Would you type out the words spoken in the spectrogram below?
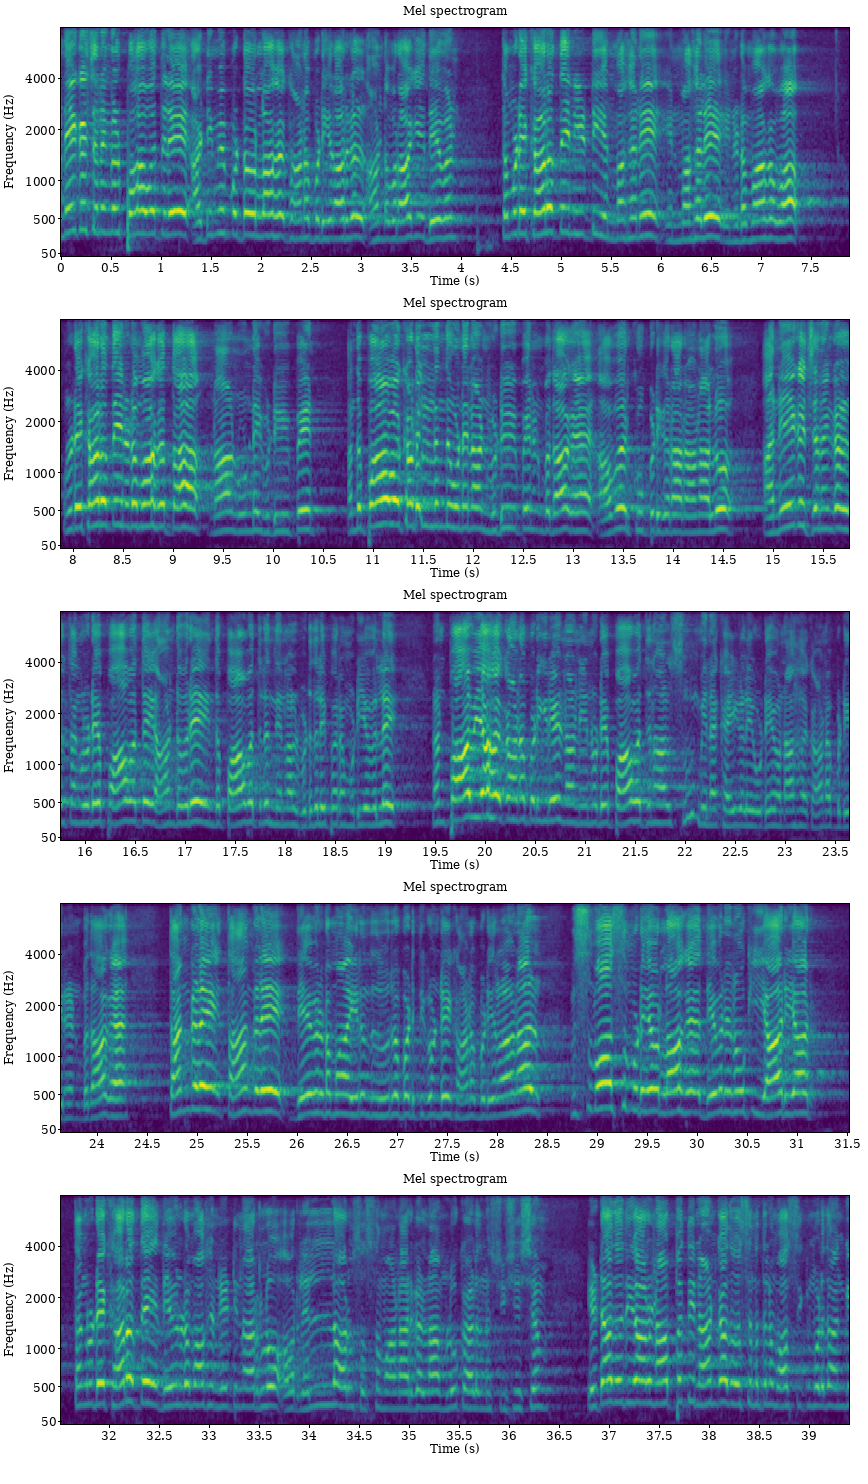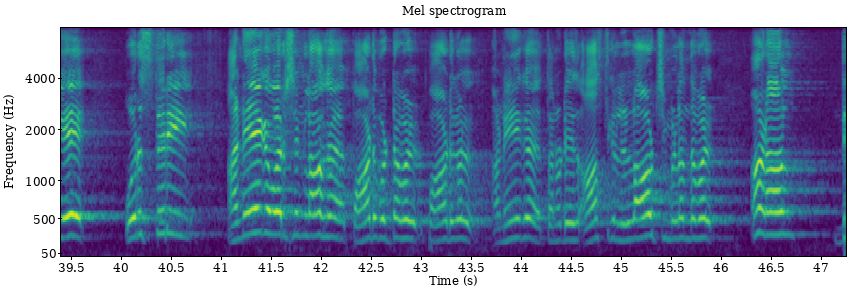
அநேக ஜனங்கள் பாவத்திலே அடிமைப்பட்டவர்களாக காணப்படுகிறார்கள். ஆண்டவராகிய தேவன் தம்முடைய காரத்தை நீட்டி என் மகனே என் மகளே என்னிடமாக வா. உன்னுடைய காரத்தை என்னிடமாக தா. நான் உன்னை விடுவிப்பேன். அந்த பாவ கடலிலிருந்து உன்னை நான் விடுவிப்பேன் என்பதாக அவர் கூப்பிடுகிறார். ஆனாலோ அநேக ஜனங்கள் தங்களுடைய பாவத்தை ஆண்டவரே இந்த பாவத்திலிருந்து என்னால் விடுதலை பெற முடியவில்லை. நான் பாவியாக காணப்படுகிறேன். நான் என்னுடைய பாவத்தினால் சூம்பின கைகளை உடையவனாக காணப்படுகிறேன் என்பதாக தங்களை தாங்களே தேவனிடமாக இருந்து தூரப்படுத்திக் கொண்டே காணப்படுகிறார். ஆனால் விசுவாசம் உடையவர்களாக தேவனை நோக்கி யார் யார் தங்களுடைய கரத்தை தேவனிடமாக நீட்டினார்களோ அவர்கள் எல்லாரும் சுத்தமானார்கள் நாம் லூக்கா எழுதின சுவிசேஷம் எட்டாவது அதிகாரம் நாற்பத்தி நான்காவது வசனத்திலும் வாசிக்கும் பொழுது அங்கே ஒரு ஸ்திரீ அநேக வருஷங்களாக பாடுபட்டவள் பாடுகள் அநேக தன்னுடைய ஆஸ்திகள் எல்லாவற்றையும் இழந்தவள். ஆனால்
